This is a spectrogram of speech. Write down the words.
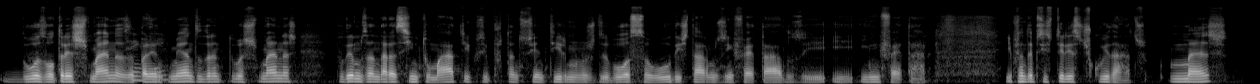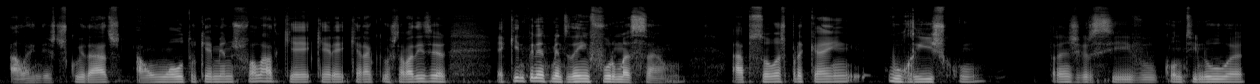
duas ou três semanas, sim, aparentemente, sim. durante duas semanas podemos andar assintomáticos e, portanto, sentirmos-nos de boa saúde e estarmos infectados e, e, e infectar. E, portanto, é preciso ter esses cuidados. Mas, além destes cuidados, há um outro que é menos falado, que, é, que, era, que era o que eu estava a dizer. É que, independentemente da informação, há pessoas para quem o risco transgressivo continua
